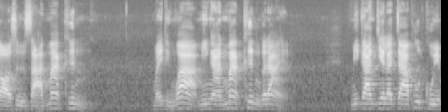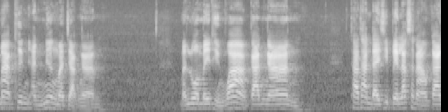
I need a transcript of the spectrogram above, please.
ต่อสื่อสารมากขึ้น หมายถึงว่ามีงานมากขึ้นก็ได้ มีการเจรจาพูดคุยมากขึ้นอันเนื่องมาจากงาน มันรวมไปถึงว่าการงาน ถ้าท่านใดที่เป็นลักษณะของการ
